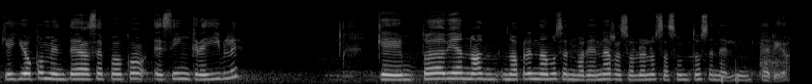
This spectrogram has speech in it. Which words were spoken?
que yo comenté hace poco, es increíble que todavía no, no, aprendamos en Morena a resolver los asuntos en el interior.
